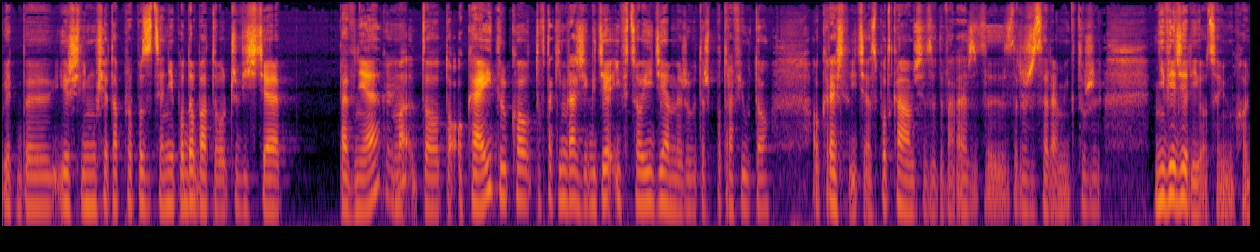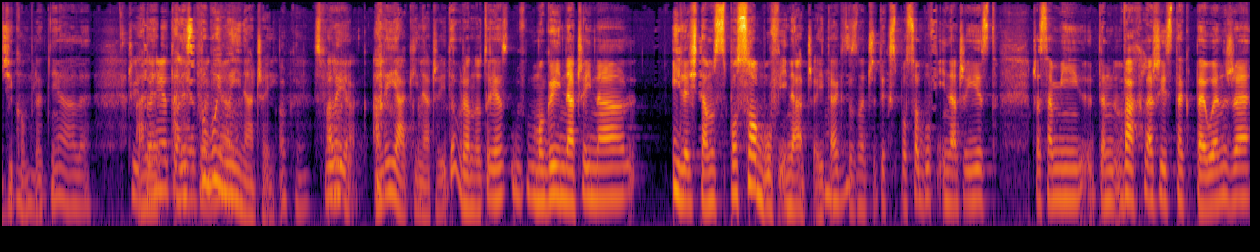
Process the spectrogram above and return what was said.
jakby, jeśli mu się ta propozycja nie podoba, to oczywiście pewnie, okay. to, to okej, okay, tylko to w takim razie gdzie i w co idziemy, żeby też potrafił to określić. Ja spotkałam się ze dwa razy z, z reżyserami, którzy nie wiedzieli o co im chodzi mhm. kompletnie, ale, Czyli ale, to nie, to ale nie, spróbujmy nie. inaczej. Okay. ale jak? Ale jak inaczej? Dobra, no to ja mogę inaczej na ileś tam sposobów inaczej, tak? Mhm. To znaczy tych sposobów inaczej jest, czasami ten wachlarz jest tak pełen, że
